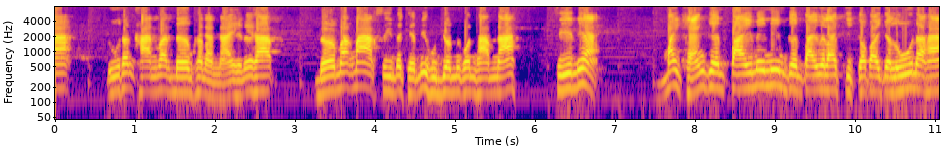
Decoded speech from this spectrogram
ฮะดูทั้งคันว่าเดิมขนาดไหนเห็นไหมครับ เดิมมากๆซีนตะเข็บนี่หุ่นยนต์เป็นคนทำนะ ซีนเนี่ยไม่แข็งเกินไปไม่นิ่มเกินไปเวลาจิกเข้าไปจะรู้นะฮะ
